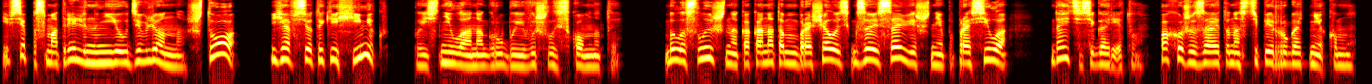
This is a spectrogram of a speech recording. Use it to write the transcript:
И все посмотрели на нее удивленно. «Что? Я все таки химик?» — пояснила она грубо и вышла из комнаты. Было слышно, как она там обращалась к Зое Савишне, попросила «дайте сигарету. Похоже, за это нас теперь ругать некому».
